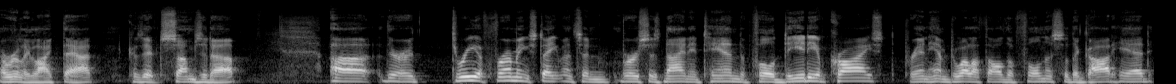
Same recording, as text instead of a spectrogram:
I really like that because it sums it up. Uh, there are three affirming statements in verses 9 and 10 the full deity of Christ, for in him dwelleth all the fullness of the Godhead,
